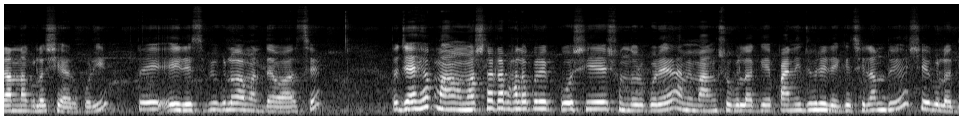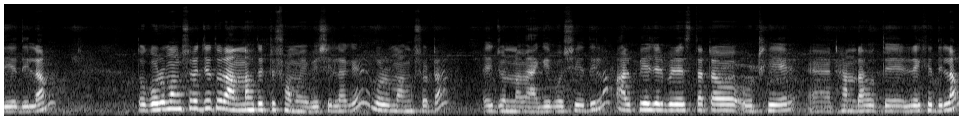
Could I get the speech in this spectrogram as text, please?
রান্নাগুলো শেয়ার করি। তো এই রেসিপিগুলো আমার দেওয়া আছে। তো যাই হোক, মা, মশলাটা ভালো করে কষিয়ে সুন্দর করে আমি মাংসগুলোকে পানি ঝরিয়ে রেখেছিলাম ধুয়ে, সেগুলো দিয়ে দিলাম। তো গরুর মাংসটা যেহেতু রান্না হতে একটু সময় বেশি লাগে গরুর মাংসটা, এই জন্য আমি আগে বসিয়ে দিলাম। আর পেঁয়াজের বেরেস্তাটাও উঠিয়ে ঠান্ডা হতে রেখে দিলাম।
